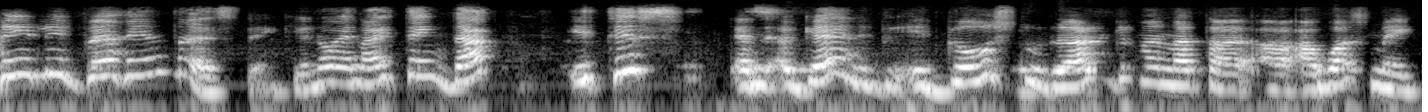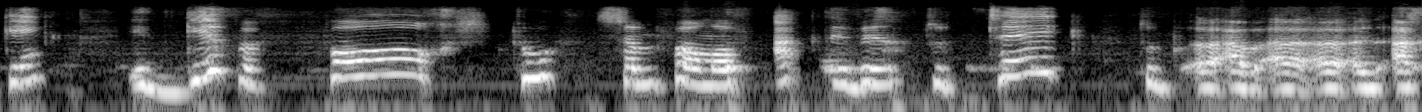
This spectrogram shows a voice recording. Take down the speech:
really very interesting, you know, and I think that it is, and again, it, it goes to the argument that I, I was making, it gives a force to some form of activism to take to uh, uh, uh, an art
